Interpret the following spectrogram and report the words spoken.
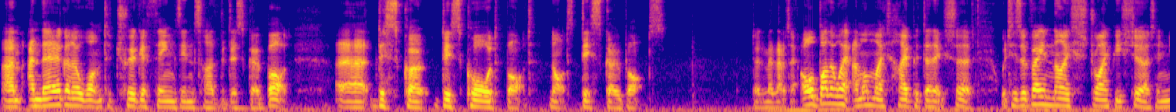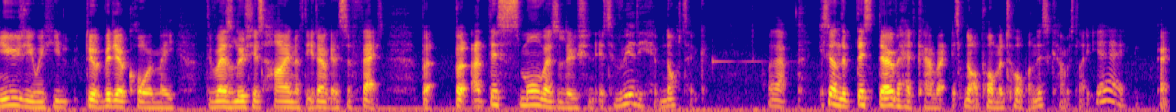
Um, and they're going to want to trigger things inside the Disco bot. Uh, Disco, Discord bot, not Disco bots. Don't make that. Oh, by the way, I'm on my Hyperdelic shirt, which is a very nice stripy shirt. And usually when you do a video call with me, the resolution is high enough that you don't get this effect. But but at this small resolution, it's really hypnotic. Like that. You see on the, this the overhead camera, it's not a problem at all. On this camera, it's like, yay. Okay.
